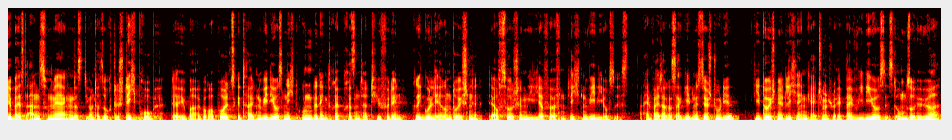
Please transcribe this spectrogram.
Hierbei ist anzumerken, dass die untersuchte Stichprobe der über Agorapuls geteilten Videos nicht unbedingt repräsentativ für den regulären Durchschnitt der auf Social Media veröffentlichten Videos ist. Ein weiteres Ergebnis der Studie? Die durchschnittliche Engagement Rate bei Videos ist umso höher,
